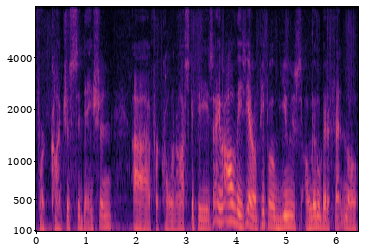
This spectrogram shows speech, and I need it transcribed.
for conscious sedation, uh, for colonoscopies. I mean, all these, you know, people use a little bit of fentanyl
